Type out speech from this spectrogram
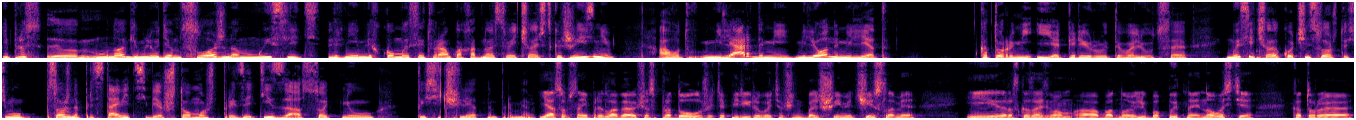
И плюс э, многим людям сложно мыслить, вернее, им легко мыслить в рамках одной своей человеческой жизни, а вот миллиардами, миллионами лет, которыми и оперирует эволюция, мыслить человеку очень сложно. То есть ему сложно представить себе, что может произойти за сотню тысяч лет, например. Я, собственно, и предлагаю сейчас продолжить оперировать очень большими числами, и рассказать вам об одной любопытной новости, которая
